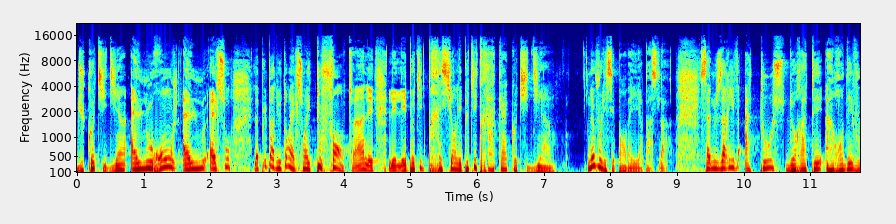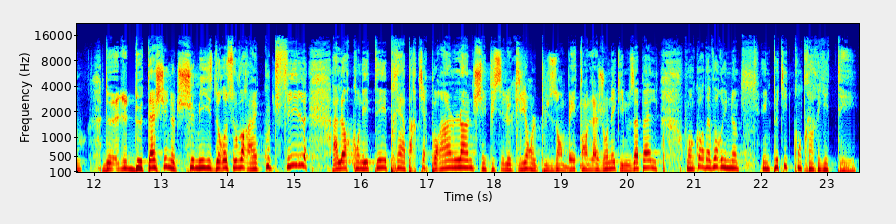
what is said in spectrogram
du quotidien. Elles nous rongent, elles, elles sont, la plupart du temps, elles sont étouffantes, hein, les, les, les petites pressions, les petits tracas quotidiens. Ne vous laissez pas envahir par cela. Ça nous arrive à tous de rater un rendez-vous, de, de, tâcher notre chemise, de recevoir un coup de fil alors qu'on était prêt à partir pour un lunch et puis c'est le client le plus embêtant de la journée qui nous appelle, ou encore d'avoir une, une petite contrariété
